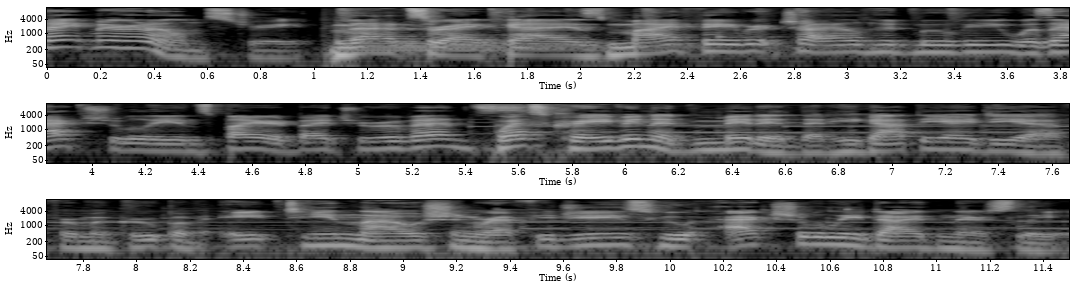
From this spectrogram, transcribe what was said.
Nightmare on Elm Street. That's right, guys. My favorite childhood movie was actually inspired by true events. Wes Craven admitted that he got the idea from a group of 18 Laotian refugees who actually died in their sleep.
